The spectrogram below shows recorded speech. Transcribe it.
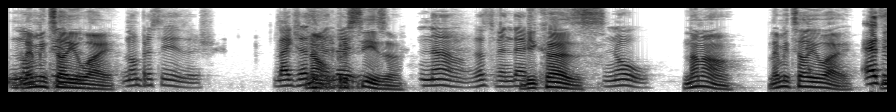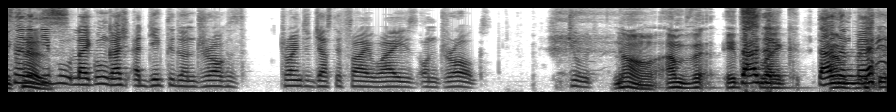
Let me tell you why. Não precisas. Like já se Não, vendeste. precisa. Não, já se vendeste. Because No. no, no. Let me tell you why. Essa cena é tipo like um gajo addicted on drugs trying to justify why he's on drugs. Dude, no, I'm. Ve- it's doesn't like doesn't I'm. matter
